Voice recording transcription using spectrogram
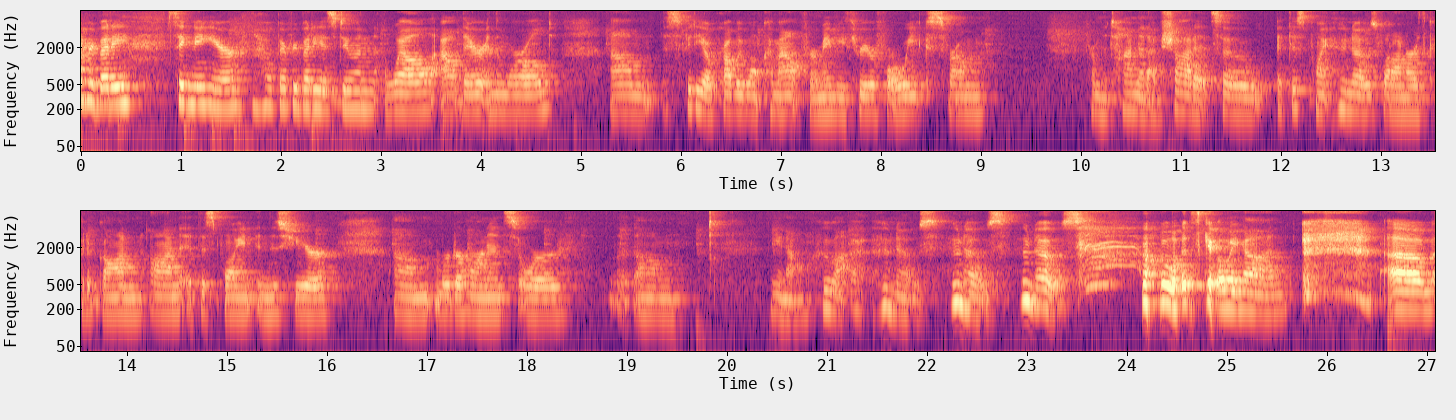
everybody, Signe here. I hope everybody is doing well out there in the world. Um, this video probably won't come out for maybe three or four weeks from from the time that I've shot it. So at this point, who knows what on earth could have gone on at this point in this year. Um, murder hornets or, um, you know, who, who knows? Who knows? Who knows what's going on? Um,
